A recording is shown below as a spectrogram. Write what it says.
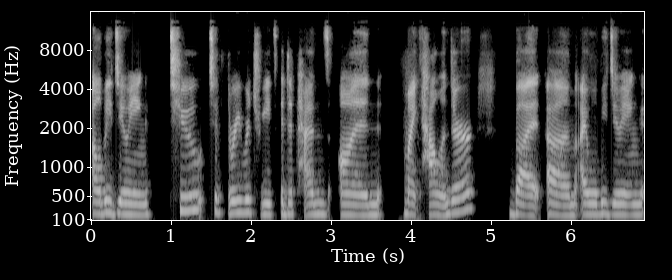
I'll be doing two to three retreats. It depends on my calendar, but um, I will be doing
